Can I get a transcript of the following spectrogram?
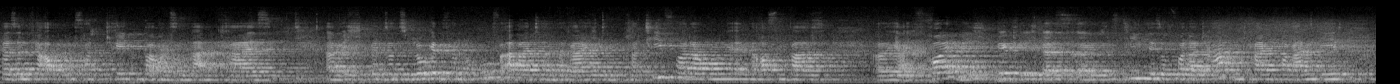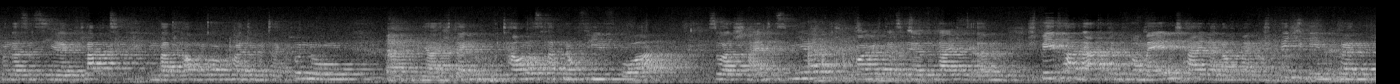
Da sind wir auch gut vertreten bei uns im Landkreis. Ähm, ich bin Soziologin von Beruf, arbeite im Bereich Demokratieförderung in Offenbach. Äh, ja, ich freue mich wirklich, dass äh, Christine hier so voller Tatendrang vorangeht und dass es hier klappt in Bad Homburg heute mit der Gründung. Ähm, ja, ich denke, Taunus hat noch viel vor. So erscheint es mir. Ich freue mich, dass wir vielleicht ähm, später nach dem formellen Teil dann noch mal in Gespräche gehen können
